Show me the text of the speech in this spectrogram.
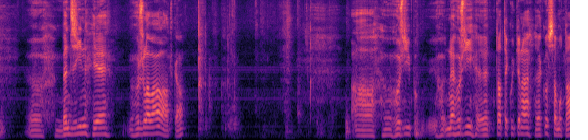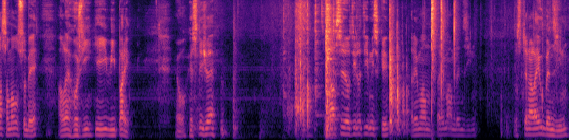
Uh, benzín je hořlavá látka. A hoří, nehoří eh, ta tekutina jako samotná, sama o sobě, ale hoří její výpary. Jo, jestliže já si do této misky, tady mám, tady mám benzín, prostě naleju benzín.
